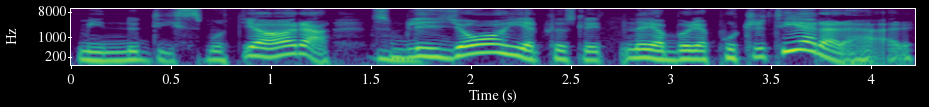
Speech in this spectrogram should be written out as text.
min nudism att göra så mm. blir jag helt plötsligt när jag börjar porträttera det här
